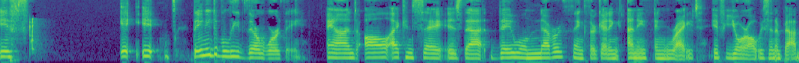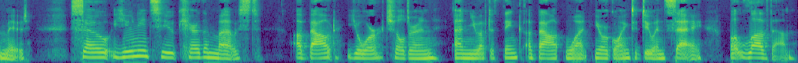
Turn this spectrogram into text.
If it, it, they need to believe they're worthy. And all I can say is that they will never think they're getting anything right if you're always in a bad mood. So you need to care the most about your children and you have to think about what you're going to do and say, but love them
